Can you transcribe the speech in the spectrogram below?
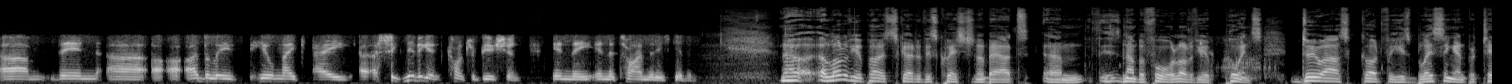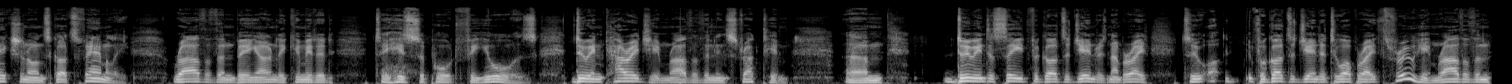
um, then uh, I, I, believe he'll make a significant contribution in the in the time that he's given. Now, a lot of your posts go to this question about um, this number four. A lot of your points do ask God for His blessing and protection on Scott's family, rather than being only committed to His support for yours. Do encourage him rather than instruct him. Um, do intercede for God's agenda is number eight. To for God's agenda to operate through him rather than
